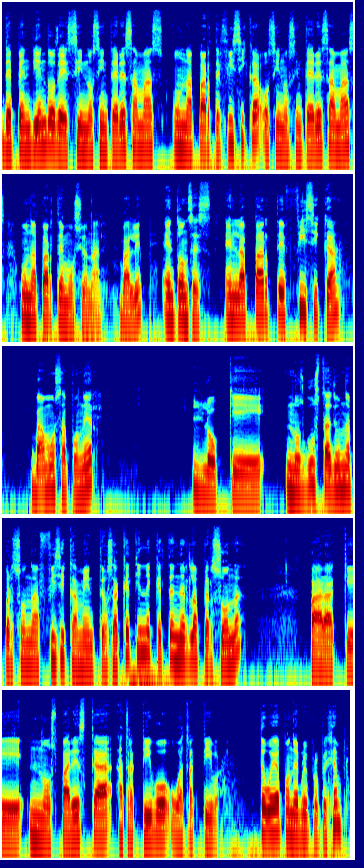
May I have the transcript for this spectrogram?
dependiendo de si nos interesa más una parte física o si nos interesa más una parte emocional, ¿vale? Entonces, en la parte física vamos a poner lo que nos gusta de una persona físicamente, o sea, qué tiene que tener la persona para que nos parezca atractivo o atractiva. Te voy a poner mi propio ejemplo.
